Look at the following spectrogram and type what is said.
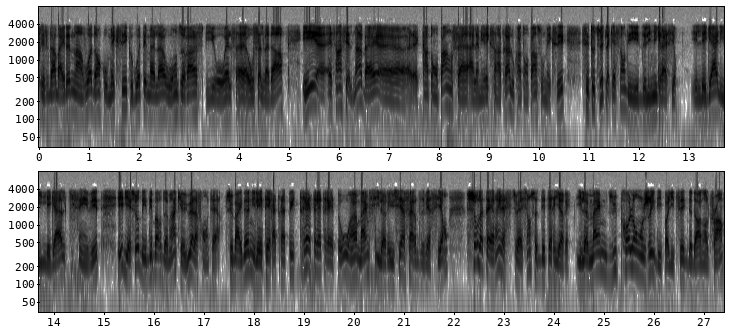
Président Biden l'envoie donc au Mexique, au Guatemala, au Honduras, puis au, au Salvador. Et euh, essentiellement, ben, euh, quand on pense à, l'Amérique centrale ou quand on pense au Mexique, c'est tout de suite la question des, de l'immigration illégal et illégal qui s'invitent, et bien sûr des débordements qu'il y a eu à la frontière. M. Biden, il a été rattrapé très, très, très tôt, hein, même s'il a réussi à faire diversion. Sur le terrain, la situation se détériorait. Il a même dû prolonger des politiques de Donald Trump,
